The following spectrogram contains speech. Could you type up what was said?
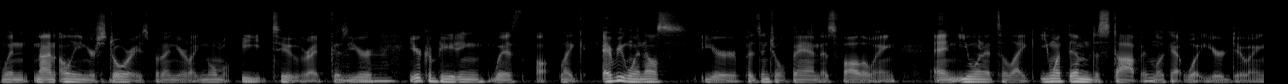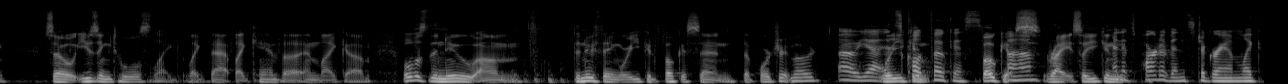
when not only in your stories but on your like normal feed too, right? Because you're Mm-hmm. you're competing with uh, like everyone else your potential fan is following, and you want it to like you want them to stop and look at what you're doing. So using tools like like that, like Canva, and like um, what was the new um, the new thing where you could focus in the portrait mode, oh yeah, where it's you called can Focus. focus, Uh-huh. right? So you can and it's part of Instagram. Like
